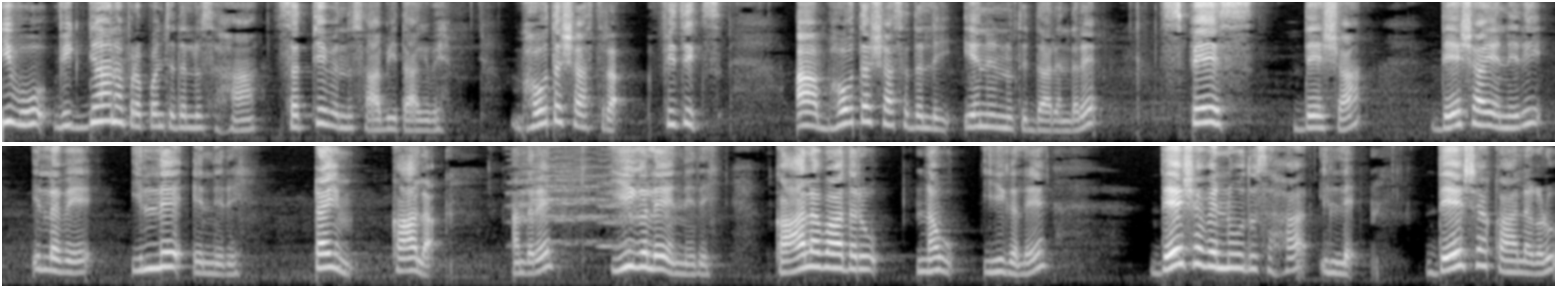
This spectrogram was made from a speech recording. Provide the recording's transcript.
ಇವು ವಿಜ್ಞಾನ ಪ್ರಪಂಚದಲ್ಲೂ ಸಹ ಸತ್ಯವೆಂದು ಸಾಬೀತಾಗಿವೆ. ಭೌತಶಾಸ್ತ್ರ, ಫಿಸಿಕ್ಸ್, ಆ ಭೌತಶಾಸ್ತ್ರದಲ್ಲಿ ಏನೆನ್ನುತ್ತಿದ್ದಾರೆಂದರೆ, ಸ್ಪೇಸ್, ದೇಶ ದೇಶ ಎನ್ನಿರಿ, ಇಲ್ಲವೇ ಇಲ್ಲೇ ಎನ್ನಿರಿ, ಟೈಮ್, ಕಾಲ, ಅಂದರೆ ಈಗಲೇ ಎನ್ನಿರಿ, ಕಾಲವಾದರೂ ನಾವು ಈಗಲೇ, ದೇಶವೆನ್ನುವುದು ಸಹ ಇಲ್ಲೇ. ದೇಶ, ಕಾಲಗಳು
